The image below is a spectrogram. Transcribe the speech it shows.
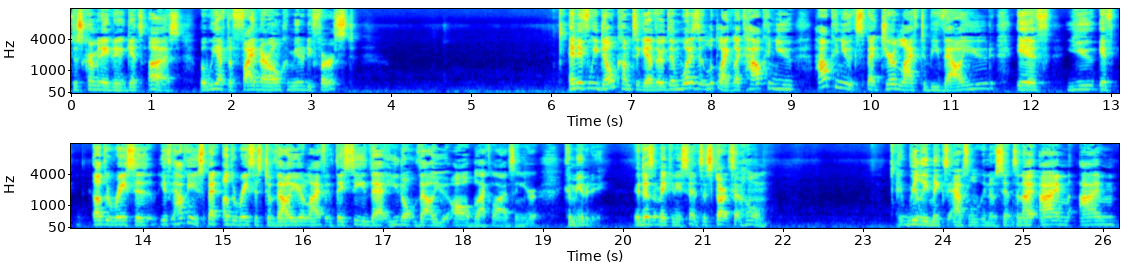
discriminating against us, but we have to fight in our own community first. And if we don't come together, then what does it look like? Like how can you how can you expect your life to be valued if you if other races if how can you expect other races to value your life if they see that you don't value all black lives in your community? It doesn't make any sense. It starts at home. It really makes absolutely no sense. And i i'm i'm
